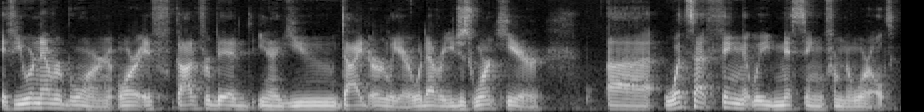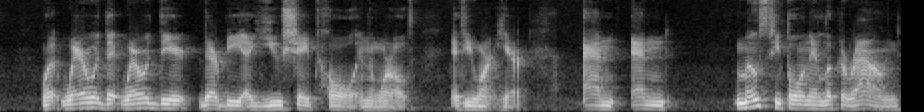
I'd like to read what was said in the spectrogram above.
if you were never born or if god forbid you know you died earlier or whatever you just weren't here uh, what's that thing that be missing from the world? What, where would the, where would the, there be a u-shaped hole in the world if you weren't here? And and most people when they look around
